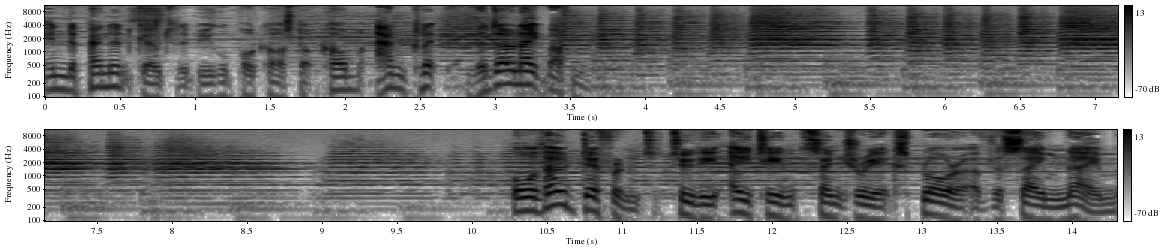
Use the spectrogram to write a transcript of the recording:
independent. Go to thebuglepodcast.com and click the donate button. Although different to the 18th century explorer of the same name,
